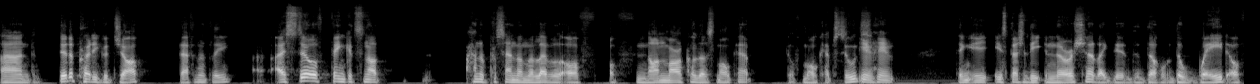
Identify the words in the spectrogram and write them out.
and did a pretty good job. Definitely, I still think it's not 100% on the level of of non-markerless mocap of mocap suits. Mm-hmm. I think especially inertia, like the, the the weight of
